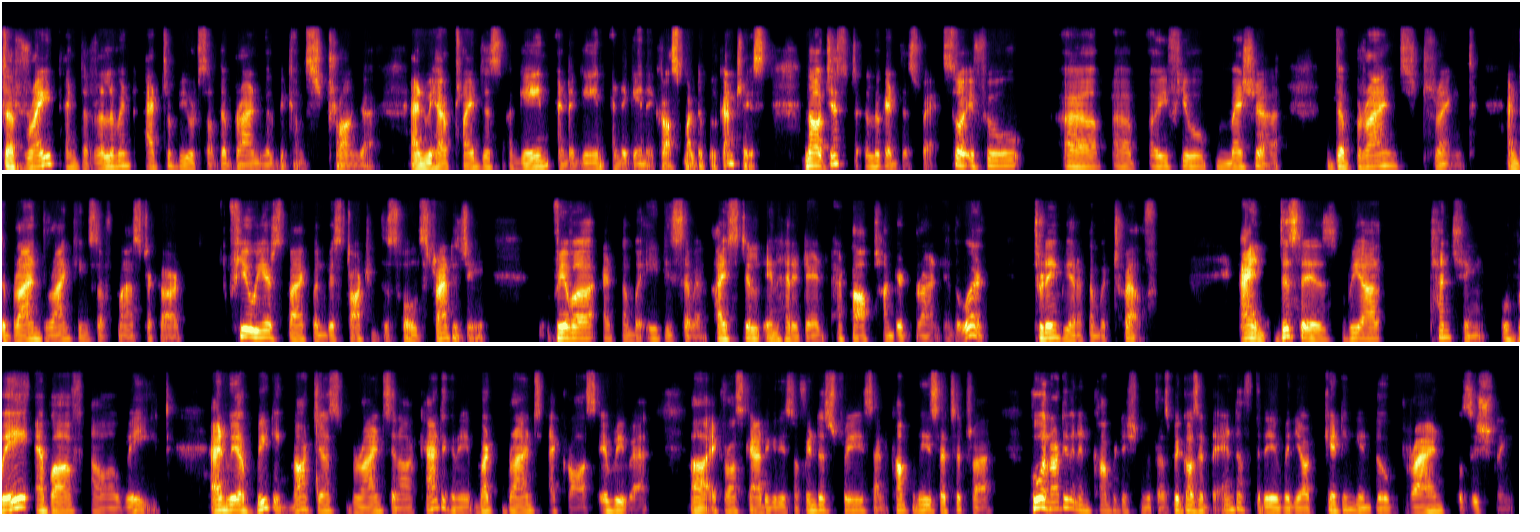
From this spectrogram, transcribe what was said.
The right and the relevant attributes of the brand will become stronger. And we have tried this again and again and again across multiple countries. Now, just look at this way. So if you uh, uh, if you measure the brand strength and the brand rankings of MasterCard, few years back when we started this whole strategy, we were at number 87. I still inherited a top 100 brand in the world. Today, we are at number 12. And this is, we are punching way above our weight. And we are beating not just brands in our category, but brands across everywhere, uh, across categories of industries and companies, etc., who are not even in competition with us. Because at the end of the day, when you're getting into brand positioning,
